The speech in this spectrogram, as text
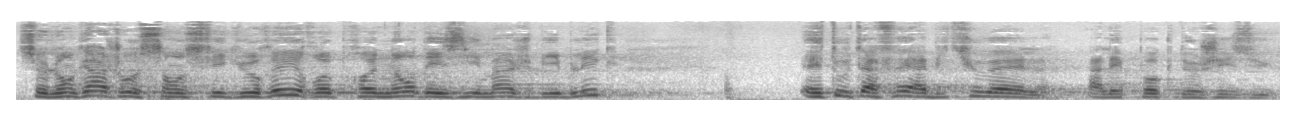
Ce langage au sens figuré, reprenant des images bibliques, est tout à fait habituel à l'époque de Jésus.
